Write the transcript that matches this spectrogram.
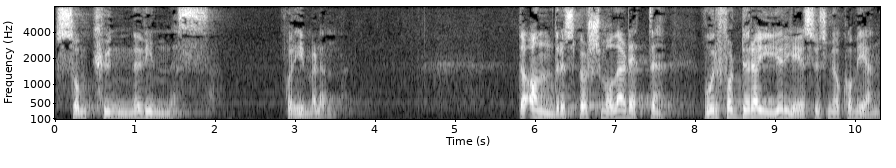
som kunne vinnes for himmelen. Det andre spørsmålet er dette hvorfor drøyer Jesus med å komme igjen?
